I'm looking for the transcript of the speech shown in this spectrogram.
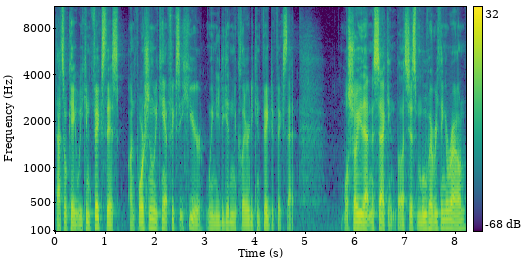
That's okay. We can fix this. Unfortunately, we can't fix it here. We need to get into Clarity Config to fix that. We'll show you that in a second, but let's just move everything around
